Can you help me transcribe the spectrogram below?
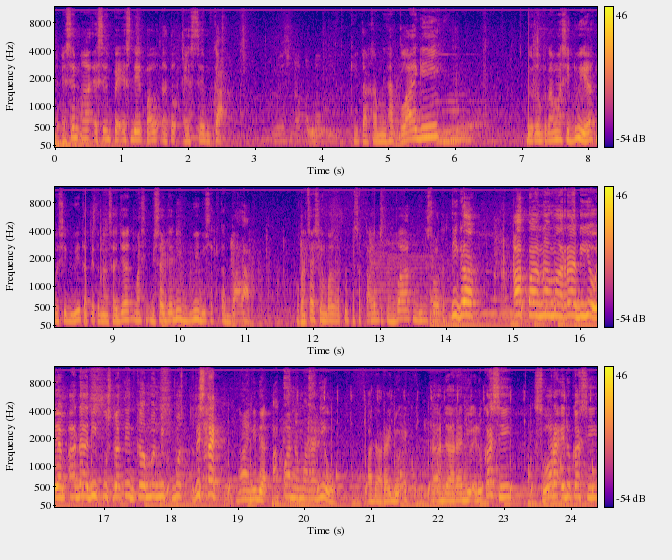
Ada SMA, SMP, SD, PAUD, atau SMK? Kita akan melihat lagi. Di pertama masih Dwi ya, masih Dwi, tapi tenang saja, masih bisa jadi Dwi bisa kita balap. Bukan saya sih yang balap, tapi peserta untuk balap di soal ketiga. Apa nama radio yang ada di Pusdatin Kemendikbud Ristek? Nah ini dia, apa nama radio? Ada radio ada radio edukasi, suara edukasi,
